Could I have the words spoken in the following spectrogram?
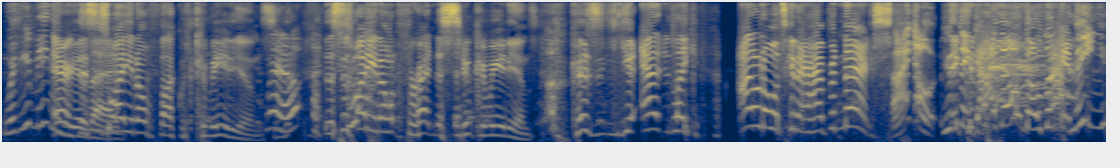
What do you mean? Eric, this is why you don't fuck with comedians. Well- this is why you don't threaten to sue comedians. Because you like, I don't know what's gonna happen next. I don't. You They think could- I know? Don't look at me. You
